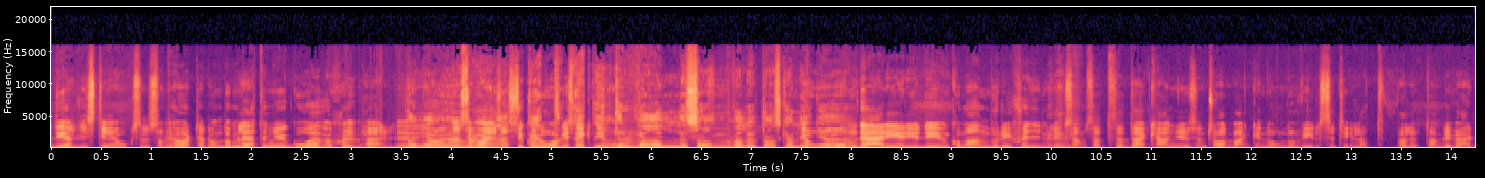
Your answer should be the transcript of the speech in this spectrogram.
delvis det också, som vi hört här. De, de lät den ju gå över sju här, eh, de har ja, så var det en psykologisk ett, ett intervall som valutan ska ligga. Ja, om där är det ju, det är ju en kommandoregim liksom, så, att, så där kan ju centralbanken då, om de vill, se till att valutan blir värd,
